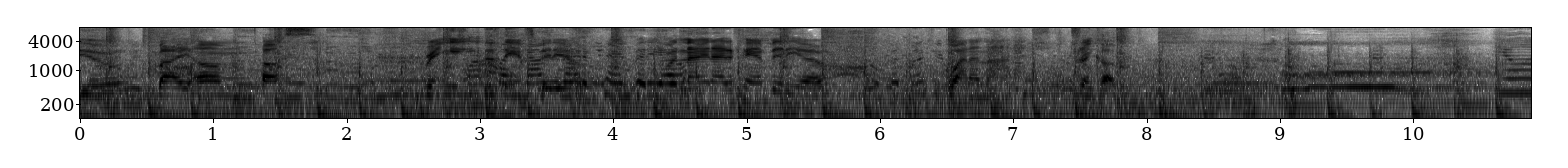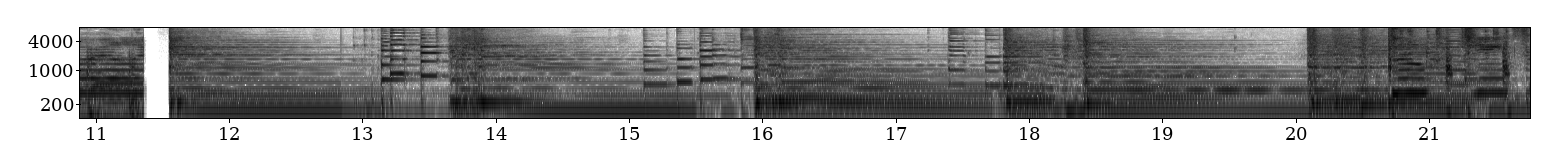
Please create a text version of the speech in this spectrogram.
You by um us bringing this dance video. But 9 out of fan video. Guaraná. Drink up. Blue jeans,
